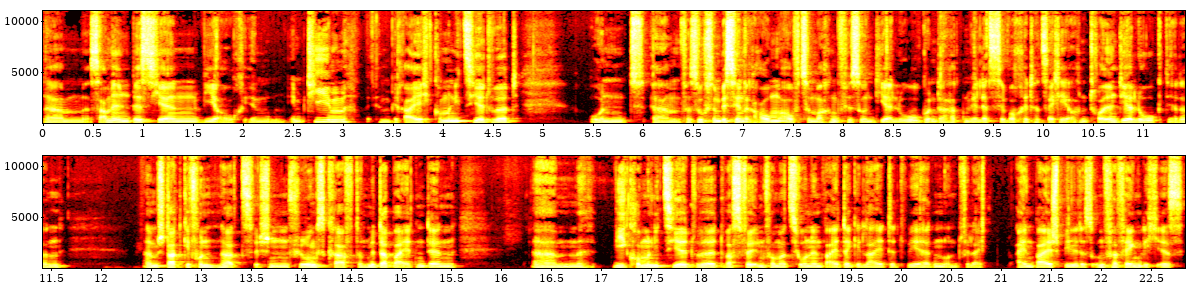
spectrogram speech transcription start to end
ähm, sammeln ein bisschen, wie auch im, im Team, im Bereich kommuniziert wird und ähm, versuche so ein bisschen Raum aufzumachen für so einen Dialog. Und da hatten wir letzte Woche tatsächlich auch einen tollen Dialog, der dann ähm, stattgefunden hat zwischen Führungskraft und Mitarbeitenden, ähm, wie kommuniziert wird, was für Informationen weitergeleitet werden und vielleicht ein Beispiel, das unverfänglich ist,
